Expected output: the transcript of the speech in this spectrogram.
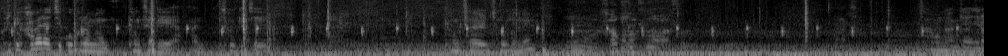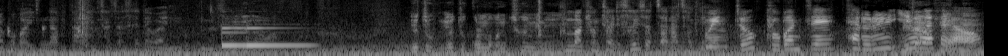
그렇게 카메라 찍고 그러면 경찰이 안 저기지 경찰 저기네 어, 사고 나서 나왔어. 난게 아니라 뭐가 있나 보다 경찰차 세대와 있는 거구나 이쪽 이쪽 골목은 처음이네. 금방 경찰이 서 있었잖아 저기 왼쪽 두 번째 차로를 이용하세요.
